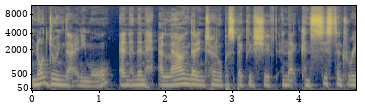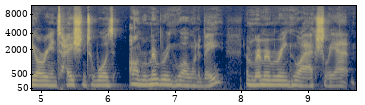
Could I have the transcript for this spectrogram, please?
not doing that anymore and, and then allowing that internal perspective shift and that consistent reorientation towards oh, I'm remembering who I want to be, I'm remembering who I actually am,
